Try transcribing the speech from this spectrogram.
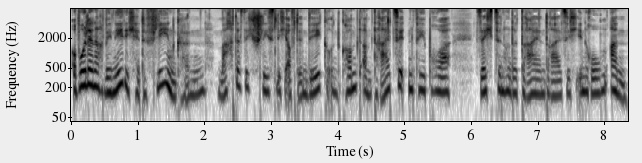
Obwohl er nach Venedig hätte fliehen können, macht er sich schließlich auf den Weg und kommt am 13. Februar 1633 in Rom an.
